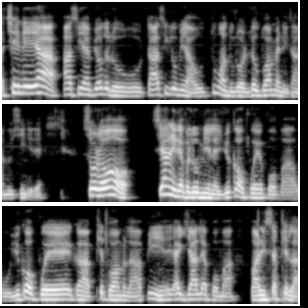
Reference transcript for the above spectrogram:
အခြေအနေရအာဆီယံပြောသလိုတားဆီးလို့မရဘူးသူ့မှသူတော့လှုပ်သွားမဲ့အနေအထားမျိုးရှိနေတယ်ဆိုတော့ ဆရာအနေနဲ့ဘယ်လိုမြင်လဲရွေးကောက်ပွဲပေါ်မှာဟိုရွေးကောက်ပွဲကဖြစ်သွားမလားပြီးရင်အဲ့ရလက်ပေါ်မှာဘာတွေဆက်ဖြစ်လာ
